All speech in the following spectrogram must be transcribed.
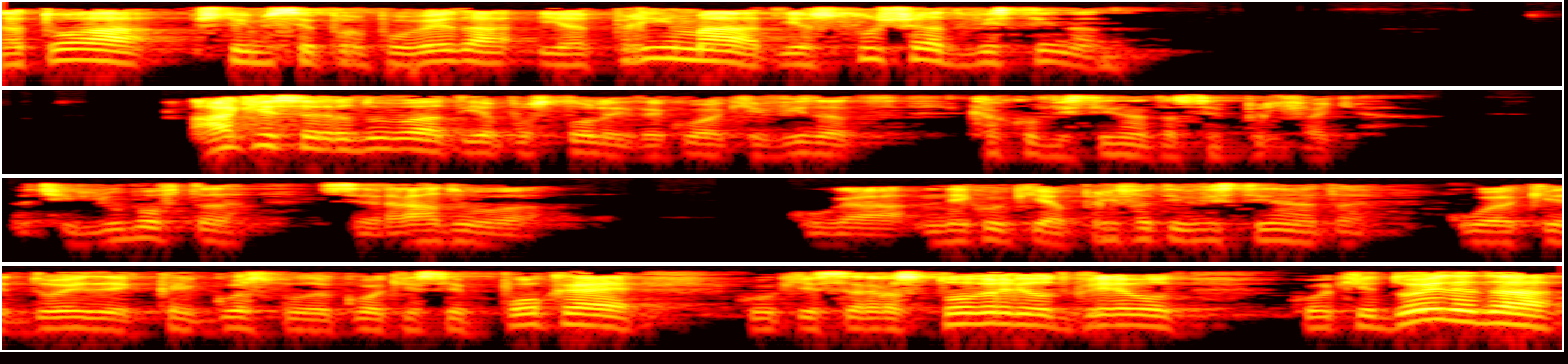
На тоа што им се проповеда, ја примаат, ја слушаат вистината. А ќе се радуваат и апостолите, кога ќе видат како вистината се прифаќа. Значи, љубовта се радува кога некој ќе ја прифати вистината, кога ќе дојде кај Господа, кога ќе се покае, кога ќе се растовери од гревот, кога ќе дојде да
